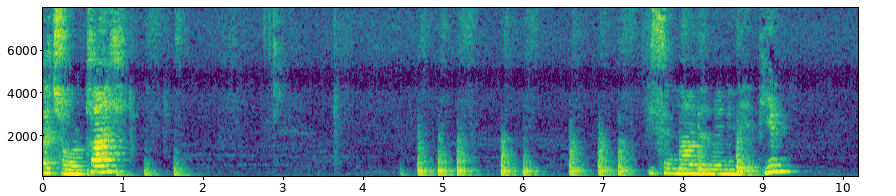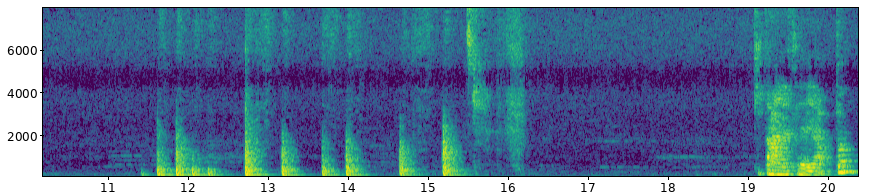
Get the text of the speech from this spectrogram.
açıortay. İsimlendirmemi de yapayım. İki tane F yaptım.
